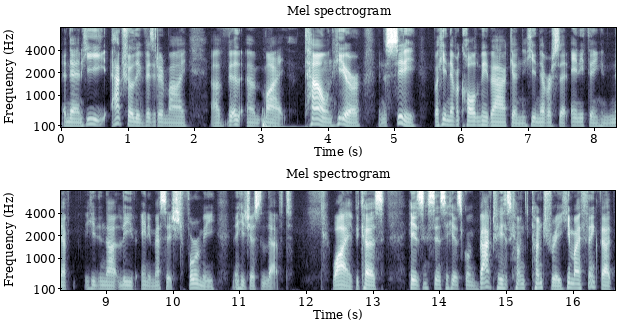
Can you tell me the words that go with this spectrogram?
And then he actually visited my uh, vi- uh, my town here in the city but he never called me back and he never said anything. He, nev- he did not leave any message for me and he just left. Why? Because his, since he is going back to his country, he might think that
